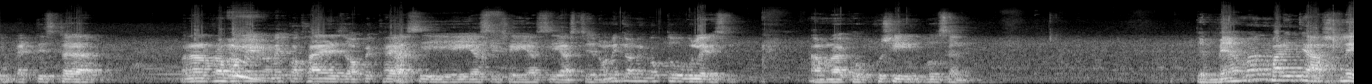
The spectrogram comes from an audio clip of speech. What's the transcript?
এই প্র্যাকটিসটা মানে আপনারা বলেন অনেক কথায় যে অপেক্ষায় আছি এই আছি সেই আছি আসছেন। অনেকে অনেক বক্তব্য বলে গেছে। আমরা খুব খুশি বলছেন। মেহমান বাড়িতে আসলে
